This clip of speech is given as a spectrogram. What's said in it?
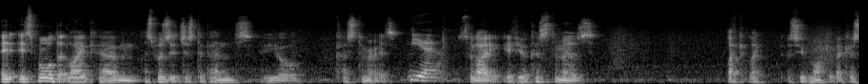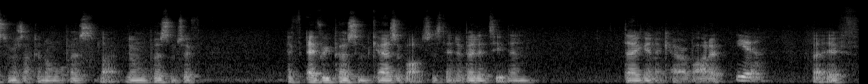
it. It's more that like um, I suppose it just depends who your customer is. Yeah. So like if your customers, like like a supermarket, their customers like a normal person, like normal person. So if if every person cares about sustainability, then they're gonna care about it. Yeah. But if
